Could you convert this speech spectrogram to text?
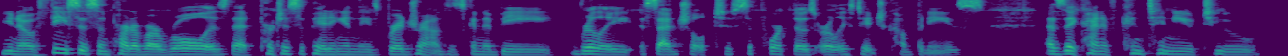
you know thesis and part of our role is that participating in these bridge rounds is going to be really essential to support those early stage companies as they kind of continue to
